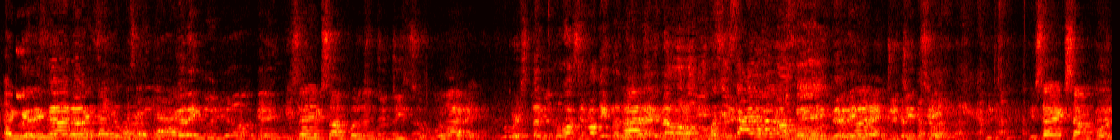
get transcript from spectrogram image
Ang galing. no? Ang galing mo sa Ang ilalim. galing mo yun. Isang example ng jiu-jitsu. Kunwari, First time ko kasi makita Kunwari, talaga ina mga Mag-isayo ka na kasi. Kunwari, jiu-jitsu. Isang example,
